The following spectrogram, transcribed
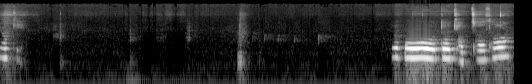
이렇게 또 겹쳐서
